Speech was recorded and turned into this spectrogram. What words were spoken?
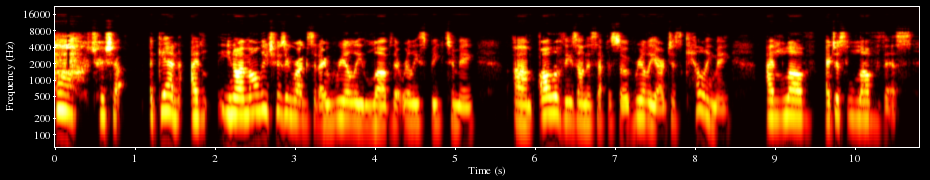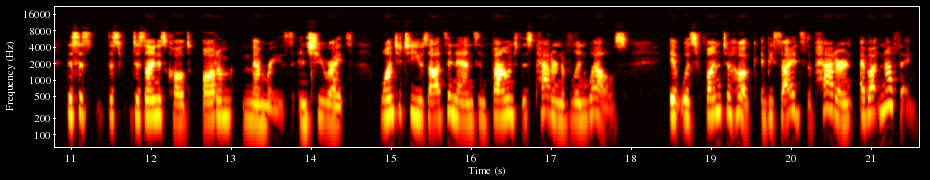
Oh, Trisha, again, I you know I'm only choosing rugs that I really love, that really speak to me. Um, all of these on this episode really are just killing me. I love, I just love this. This is this design is called Autumn Memories, and she writes, wanted to use odds and ends and found this pattern of Lynn Wells. It was fun to hook, and besides the pattern, I bought nothing.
